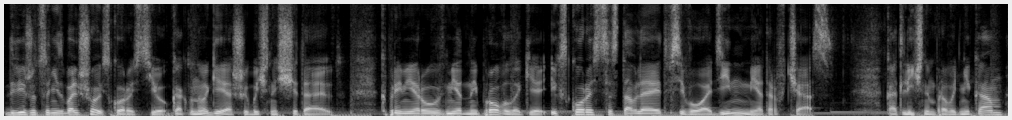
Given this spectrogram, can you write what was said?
движутся не с большой скоростью, как многие ошибочно считают. К примеру, в медной проволоке их скорость составляет всего 1 метр в час. К отличным проводникам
